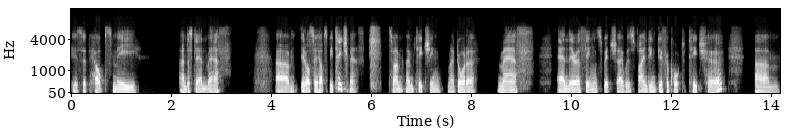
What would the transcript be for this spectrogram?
is it helps me understand math. Um, it also helps me teach math. So I'm I'm teaching my daughter math and there are things which I was finding difficult to teach her um,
